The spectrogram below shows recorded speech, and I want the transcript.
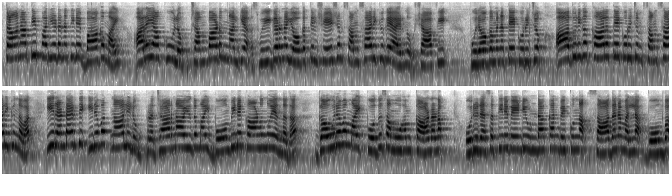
സ്ഥാനാർത്ഥി പര്യടനത്തിന്റെ ഭാഗമായി അരയാക്കൂലും ചമ്പാടും നൽകിയ സ്വീകരണ യോഗത്തിൽ ശേഷം സംസാരിക്കുകയായിരുന്നു ഷാഫി. പുരോഗമനത്തെക്കുറിച്ചും ആധുനിക കാലത്തെക്കുറിച്ചും സംസാരിക്കുന്നവർ ഈ രണ്ടായിരത്തി ഇരുപത്തിനാലിലും പ്രചാരണായുധമായി ബോംബിനെ കാണുന്നു എന്നത് ഗൗരവമായി പൊതുസമൂഹം കാണണം. ഒരു രസത്തിന് വേണ്ടി ഉണ്ടാക്കാൻ വെക്കുന്ന സാധനമല്ല ബോംബ്.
